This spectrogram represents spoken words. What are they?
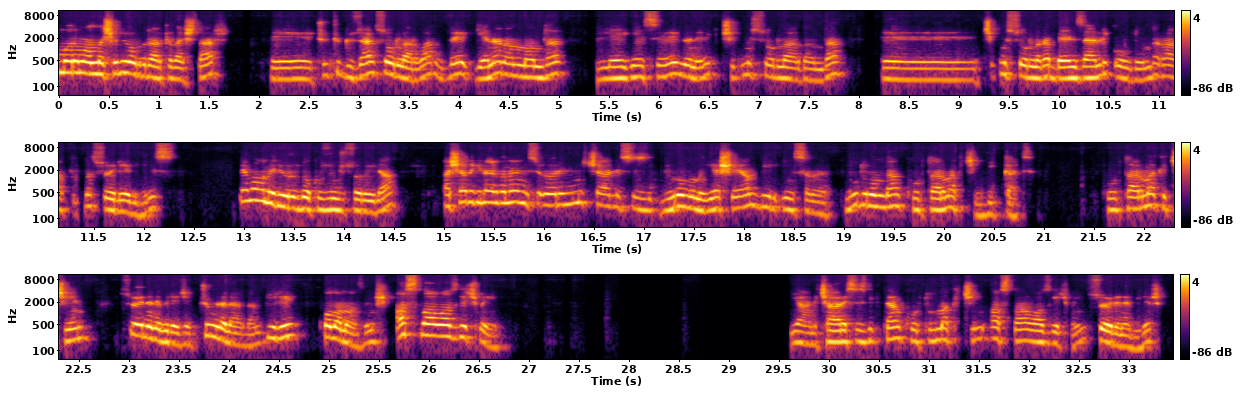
Umarım anlaşılıyordur arkadaşlar. E, çünkü güzel sorular var ve genel anlamda LGS'ye yönelik çıkmış sorulardan da e, çıkmış sorulara benzerlik olduğunu da rahatlıkla söyleyebiliriz. Devam ediyoruz 9. soruyla. Aşağıdakilerden hangisi öğrenilmiş çaresizlik durumunu yaşayan bir insanı bu durumdan kurtarmak için dikkat. Kurtarmak için söylenebilecek cümlelerden biri olamaz demiş. Asla vazgeçmeyin. Yani çaresizlikten kurtulmak için asla vazgeçmeyin söylenebilir.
